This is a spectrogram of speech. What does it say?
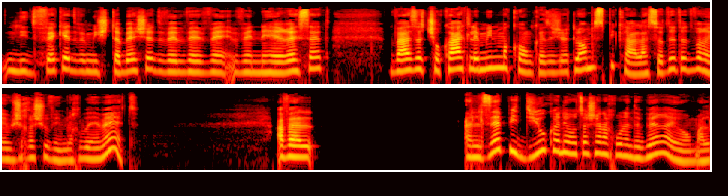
נדפקת ומשתבשת ו- ו- ו- ונהרסת, ואז את שוקעת למין מקום כזה שאת לא מספיקה לעשות את הדברים שחשובים לך באמת. אבל על זה בדיוק אני רוצה שאנחנו נדבר היום, על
